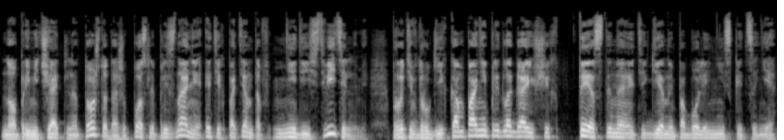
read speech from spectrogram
но примечательно то, что даже после признания этих патентов недействительными против других компаний, предлагающих тесты на эти гены по более низкой цене,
